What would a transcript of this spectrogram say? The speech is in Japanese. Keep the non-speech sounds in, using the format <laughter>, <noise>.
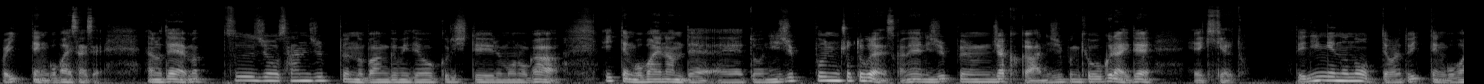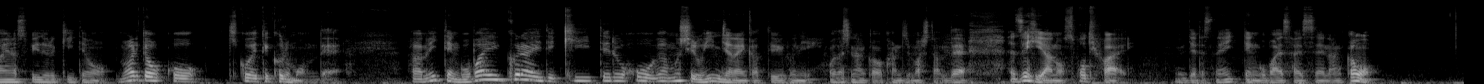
これ1.5倍再生。なので、まあ、通常30分の番組でお送りしているものが1.5倍なんで、えー、と20分ちょっとぐらいですかね。20分弱か20分強ぐらいで、えー聞けると。で人間の脳って割と1.5倍のスピードで聞いても割とこう聞こえてくるもんであの1.5倍くらいで聞いてる方がむしろいいんじゃないかっていうふうに私なんかは感じましたんでぜひあの Spotify でですね1.5倍再生なんかも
